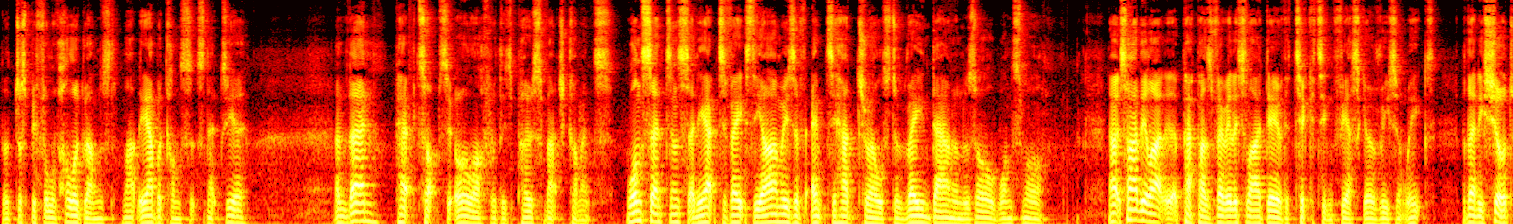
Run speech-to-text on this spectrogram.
they'll just be full of holograms like the ABBA concerts next year. And then Pep tops it all off with his post match comments. One sentence and he activates the armies of empty head trolls to rain down on us all once more. Now, it's highly likely that Pep has very little idea of the ticketing fiasco of recent weeks, but then he should,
